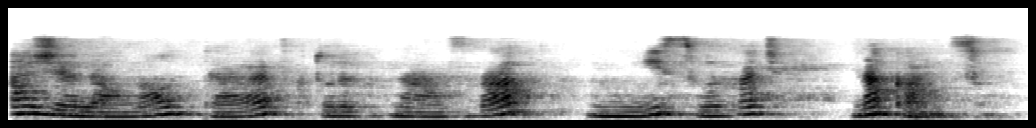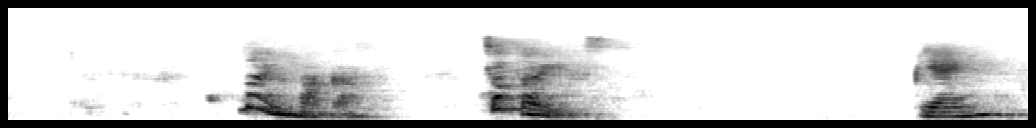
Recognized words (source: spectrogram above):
a zieloną te, w których nazwach ni słychać na końcu. No i uwaga, co to jest? Pień,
